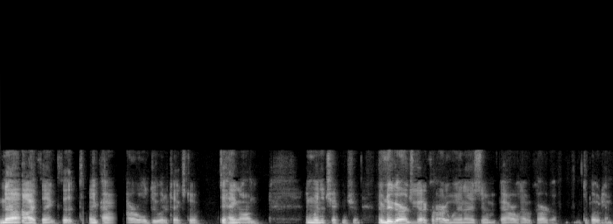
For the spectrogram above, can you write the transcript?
No, I think that I think Power will do what it takes to to hang on and win the championship. If Newgarden's got a car to win, I assume Power will have a car to the podium.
